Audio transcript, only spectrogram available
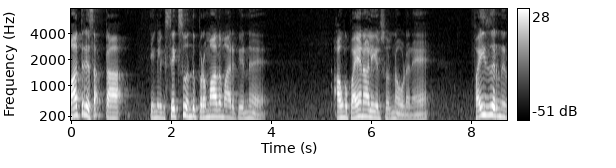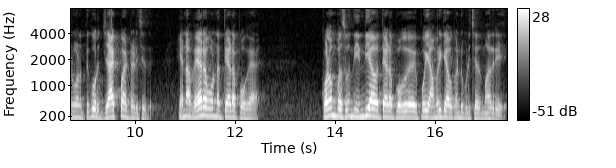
மாத்திரையை சாப்பிட்டா எங்களுக்கு செக்ஸ் வந்து பிரமாதமாக இருக்குதுன்னு அவங்க பயனாளிகள் சொன்ன உடனே ஃபைசர் நிறுவனத்துக்கு ஒரு ஜாக்பாட் அடித்தது ஏன்னா வேறு ஒன்றை தேட போக கொலம்பஸ் வந்து இந்தியாவை தேட போக போய் அமெரிக்காவை கண்டுபிடிச்சது மாதிரி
